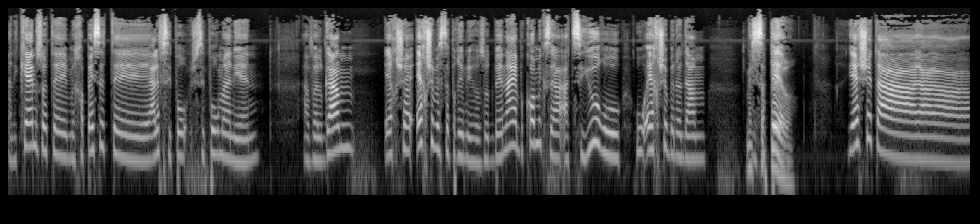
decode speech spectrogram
אני כן, זאת אה, מחפשת, אה, א', סיפור, סיפור מעניין, אבל גם איך, ש, איך שמספרים לי. זאת בעיניי בקומיקס הציור הוא, הוא איך שבן אדם מספר. יש את, ה...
